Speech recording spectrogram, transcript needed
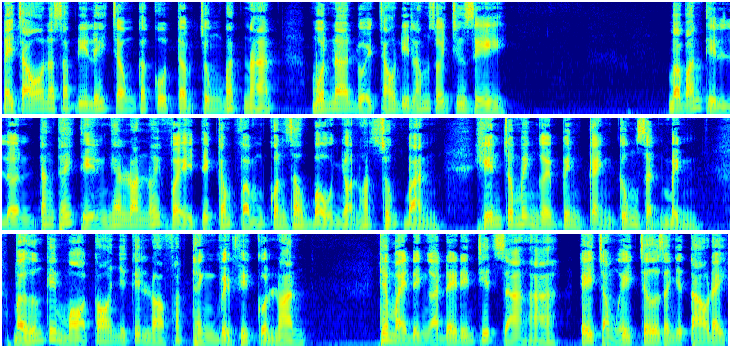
Này cháu nó sắp đi lấy chồng các cô tập trung bắt nạt, muốn à, đuổi cháu đi lắm rồi chứ gì. Bà bán thịt lợn đang thấy thịt nghe Loan nói vậy thì cắm phẩm con dao bầu nhọn hoắt xuống bàn, khiến cho mấy người bên cạnh cũng giật mình. Bà hướng cái mỏ to như cái loa phát thanh về phía của Loan. Thế mày định ở đây đến chết già hả? Ấy chồng ấy chơ ra như tao đây.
